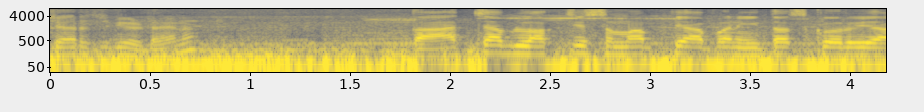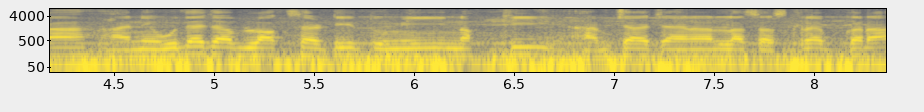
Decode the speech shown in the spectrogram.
चर्च गेट आहे ना? तर आजच्या ब्लॉगची समाप्ती आपण इथंच करूया आणि उद्याच्या ब्लॉगसाठी तुम्ही नक्की आमच्या चॅनलला सबस्क्राईब करा.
